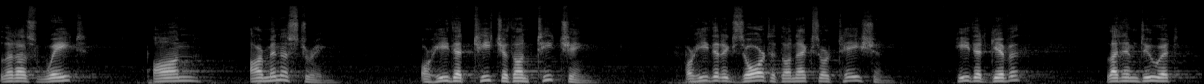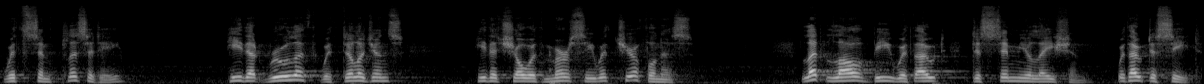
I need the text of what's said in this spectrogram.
let us wait on our ministering. Or he that teacheth on teaching. Or he that exhorteth on exhortation. He that giveth, let him do it with simplicity. He that ruleth with diligence. He that showeth mercy with cheerfulness. Let love be without dissimulation, without deceit.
